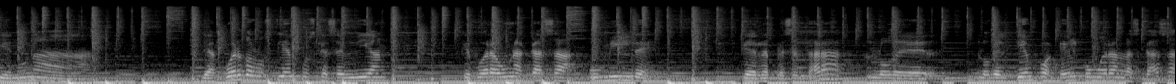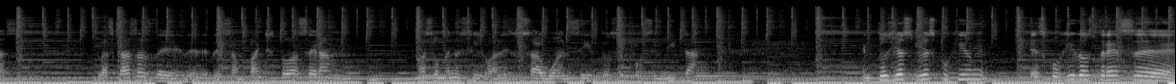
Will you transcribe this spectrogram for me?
y en una, de acuerdo a los tiempos que se vivían, que fuera una casa humilde, que representara lo, de, lo del tiempo aquel, cómo eran las casas. Las casas de, San Pancho todas eran más o menos iguales, sus aguancitos, su cocinita. Entonces yo, escogí, dos, tres... Eh,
